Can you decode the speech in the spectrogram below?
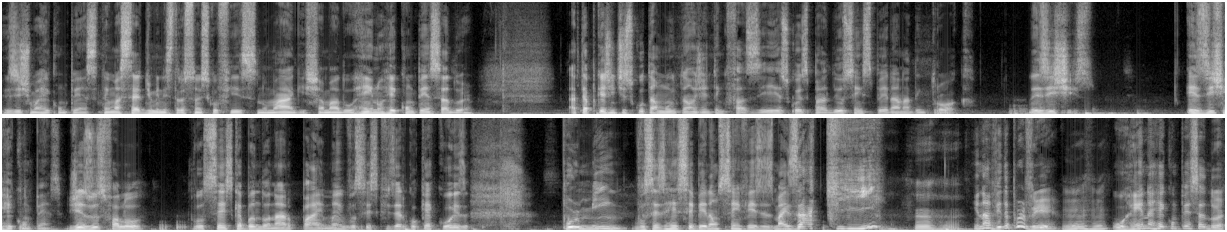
Existe uma recompensa. Tem uma série de ministrações que eu fiz no MAG chamado Reino Recompensador. Até porque a gente escuta muito, não, a gente tem que fazer as coisas para Deus sem esperar nada em troca. Não existe isso existe recompensa. Jesus falou: vocês que abandonaram pai e mãe, vocês que fizeram qualquer coisa, por mim, vocês receberão cem vezes mais aqui uhum. e na vida por vir. Uhum. O reino é recompensador.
